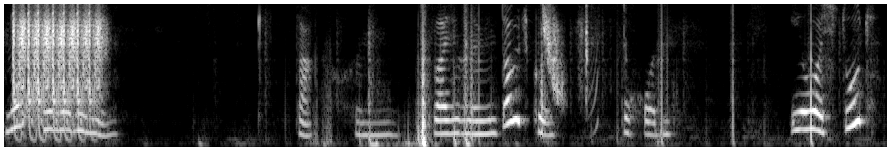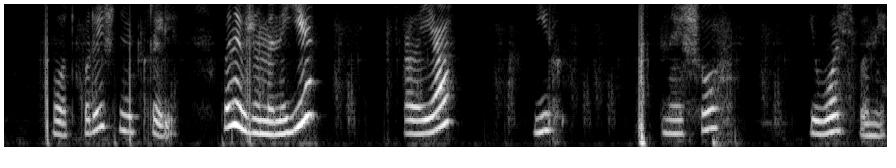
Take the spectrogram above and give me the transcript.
Ну, це вроді він. Так, з лазерною винтовочкою походимо. І ось тут от коричневі крилля. Вони вже в мене є, але я їх знайшов. І ось вони.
